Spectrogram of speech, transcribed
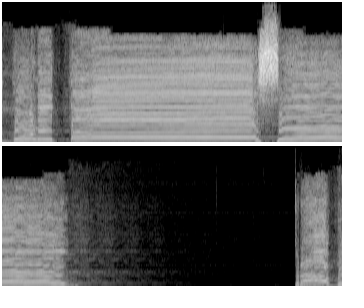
ਗੁਣ ਤਾਸ। ਪ੍ਰਭ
